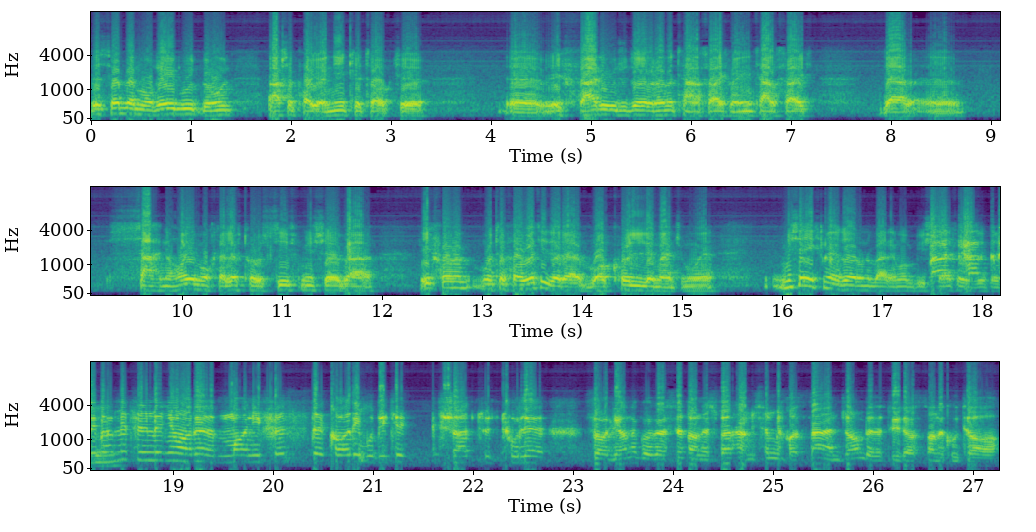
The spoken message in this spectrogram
بسیار به موقعی بود به اون بخش پایانی کتاب که یک فردی وجود داره به نام تلخک و این تلخک در صحنه های مختلف توصیف میشه و یک فرم متفاوتی داره با کل مجموعه. میشه یک مقدار اونو برای ما بیشتر توضیح بدیم؟ تقریبا می‌تونیم بگیم آره مانیفست کاری بوده که شاید تو طول سالیان گذشته دانشور همیشه می‌خواسته انجام بده توی داستان کوتاه.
